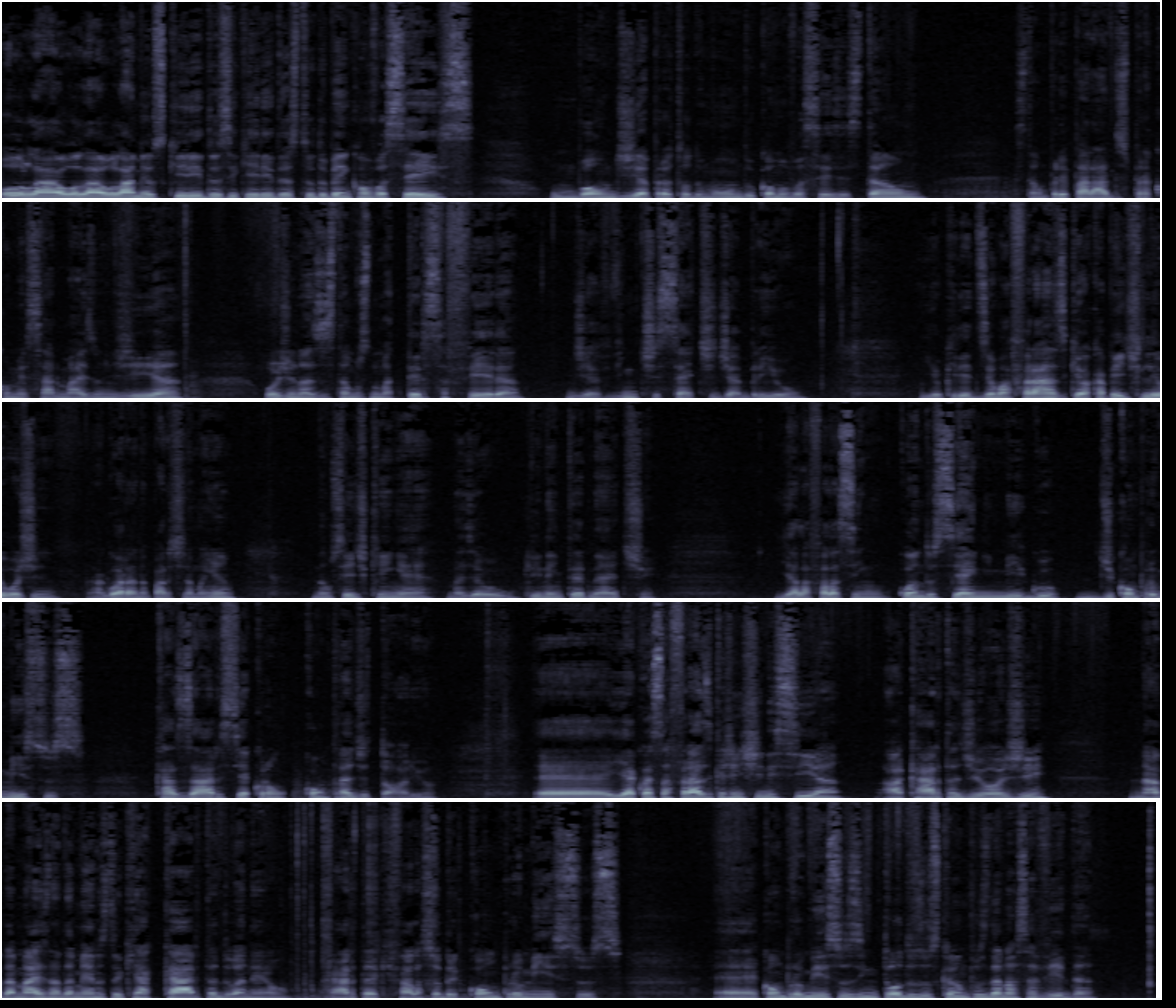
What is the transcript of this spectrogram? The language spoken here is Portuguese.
Olá, olá, olá, meus queridos e queridas, tudo bem com vocês? Um bom dia para todo mundo, como vocês estão? Estão preparados para começar mais um dia? Hoje nós estamos numa terça-feira, dia 27 de abril, e eu queria dizer uma frase que eu acabei de ler hoje, agora na parte da manhã, não sei de quem é, mas eu li na internet, e ela fala assim: quando se é inimigo de compromissos, casar-se é contraditório. É, e é com essa frase que a gente inicia a carta de hoje, nada mais, nada menos do que a carta do anel. Carta que fala sobre compromissos. É, compromissos em todos os campos da nossa vida:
